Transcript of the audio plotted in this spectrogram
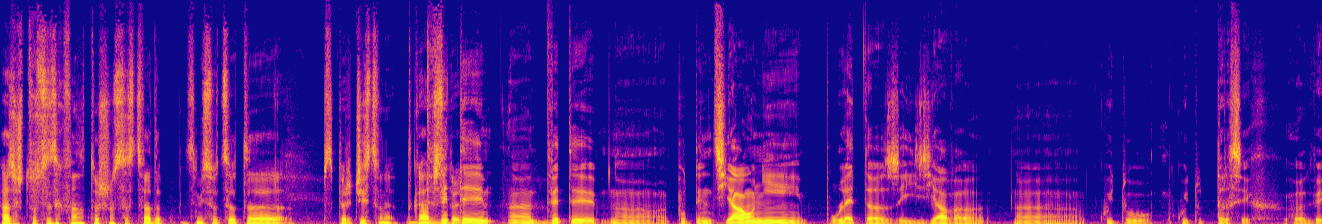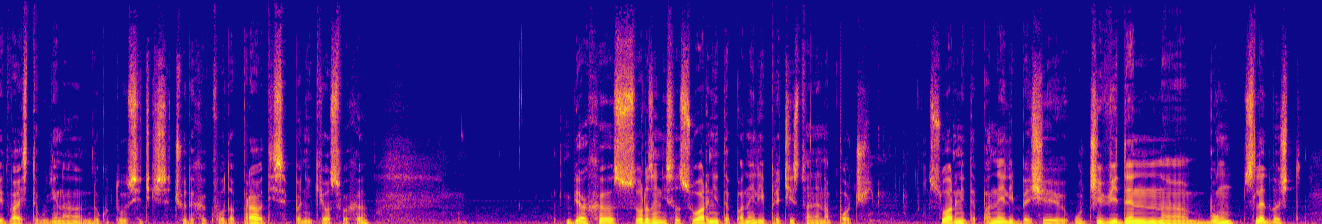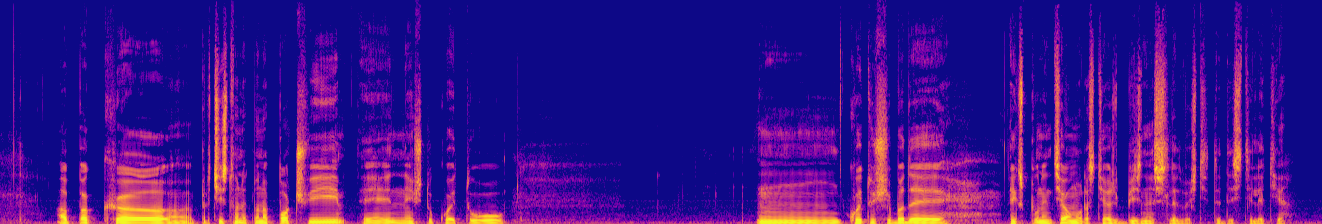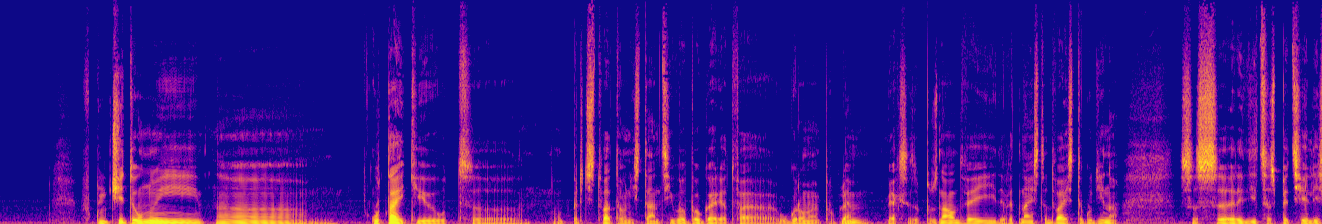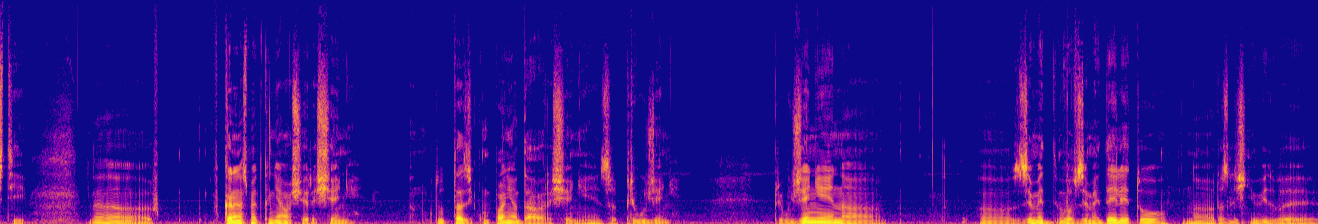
А защо се захвана точно с това да, смисъл целта с пречистване? Така, двете, а, двете а, потенциални полета за изява, а, които, които търсех 2020 година, докато всички се чудеха какво да правят и се паникьосваха, бяха свързани с соларните панели и пречистване на почви. Соларните панели беше очевиден бум следващ, а пък пречистването на почви е нещо, което което ще бъде експоненциално растящ бизнес следващите десетилетия. Включително и а, отайки от а, от пречиствателни станции. В България това е огромен проблем. Бях се запознал 2019-2020 година с редица специалисти. В крайна сметка нямаше решение. Но тази компания дава решение за приложение. Приложение на, в земеделието на различни видове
